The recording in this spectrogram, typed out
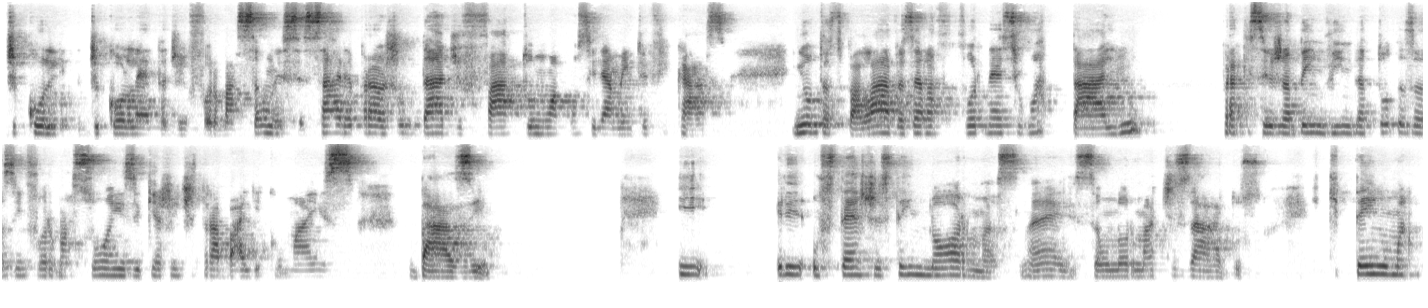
de, col de coleta de informação necessária para ajudar de fato no aconselhamento eficaz. Em outras palavras, ela fornece um atalho para que seja bem-vinda todas as informações e que a gente trabalhe com mais base. E ele, os testes têm normas, né? Eles são normatizados, que tem uma,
